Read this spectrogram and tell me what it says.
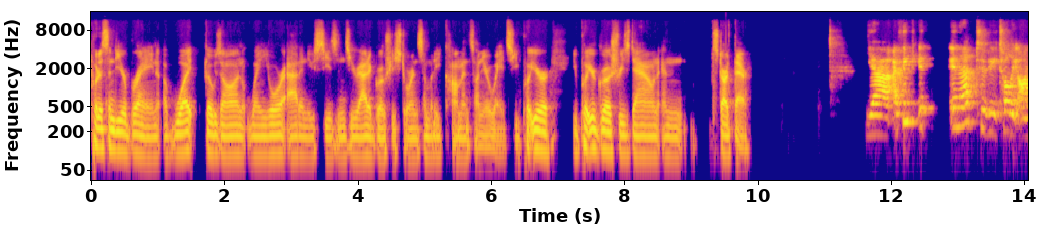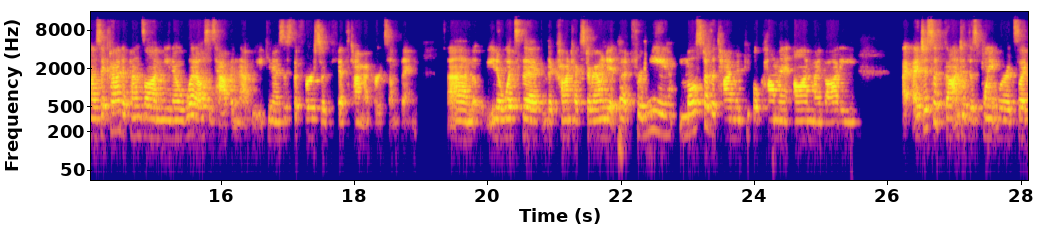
put us into your brain of what goes on when you're at a new seasons you're at a grocery store and somebody comments on your weight so you put your you put your groceries down and start there yeah, I think it in that to be totally honest, it kind of depends on, you know, what else has happened that week. You know, is this the first or the fifth time I've heard something? Um, you know, what's the the context around it? But for me, most of the time when people comment on my body, I, I just have gotten to this point where it's like,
